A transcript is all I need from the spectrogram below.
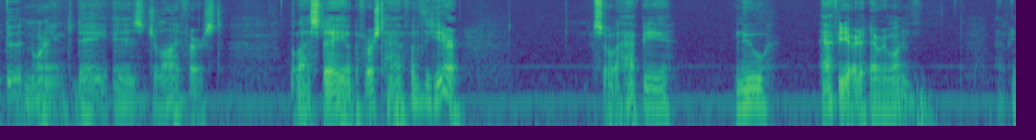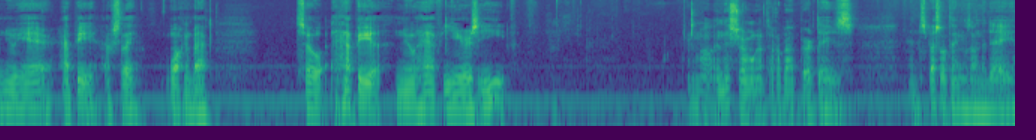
good morning. Today is July 1st, the last day of the first half of the year. So, a happy new half year to everyone. Happy New Year. Happy, actually, walking back. So, happy new half year's eve. Well, in this show, we're going to talk about birthdays and special things on the day.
